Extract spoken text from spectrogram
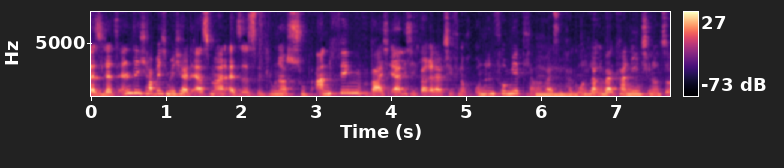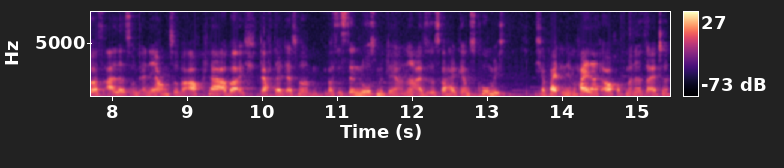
Also letztendlich habe ich mich halt erstmal, als es mit Lunas Schub anfing, war ich ehrlich, ich war relativ noch uninformiert. Klar, man mhm. weiß ein paar mhm. Grundlagen über Kaninchen und sowas alles und Ernährung und so war auch klar, aber ich dachte halt erstmal, was ist denn los mit der? Ne? Also das war halt ganz komisch. Ich habe halt in dem Highlight auch auf meiner Seite,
